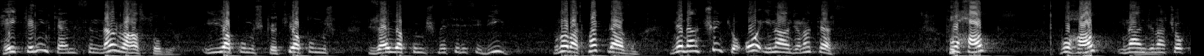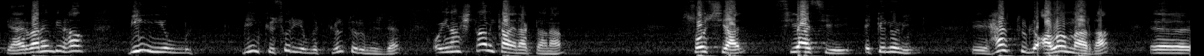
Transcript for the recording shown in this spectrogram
heykelin kendisinden rahatsız oluyor. İyi yapılmış, kötü yapılmış, güzel yapılmış meselesi değil. Buna bakmak lazım. Neden? Çünkü o inancına ters. Bu halk, bu halk inancına çok değer veren bir halk. Bin yıllık, bin küsur yıllık kültürümüzde o inançtan kaynaklanan sosyal, siyasi, ekonomik e, her türlü alanlarda e,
